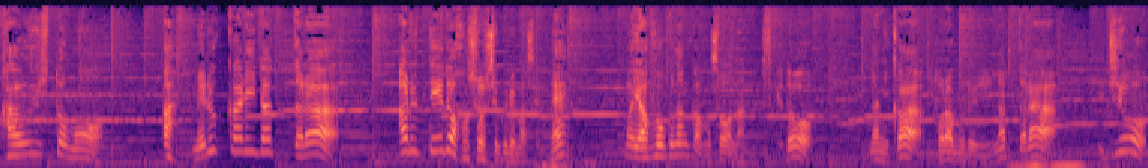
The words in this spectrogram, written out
買う人もあメルカリだったらある程度保証してくれますよね、まあ、ヤフオクなんかもそうなんですけど何かトラブルになったら一応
